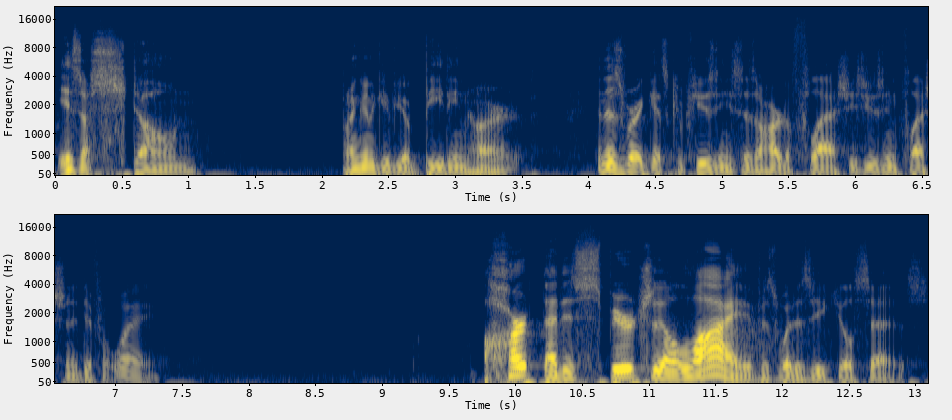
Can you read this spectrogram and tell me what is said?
is a stone. But I'm going to give you a beating heart. And this is where it gets confusing. He says a heart of flesh. He's using flesh in a different way. A heart that is spiritually alive is what Ezekiel says.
